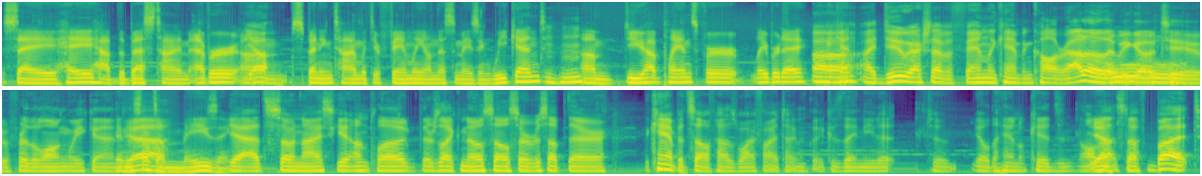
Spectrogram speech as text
say, hey, have the best time ever Yeah. um, spending time with your family on this amazing weekend. Mhm. Um, do you have plans for Labor Day Uh, weekend? I do We actually have a family camp in Colorado that we go to for the long weekend. And yeah. sounds amazing. yeah, it's so nice to get unplugged. There's like no cell service up there. The camp itself has Wi-Fi technically because they need it to be able to handle kids and all Yeah. that stuff. But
